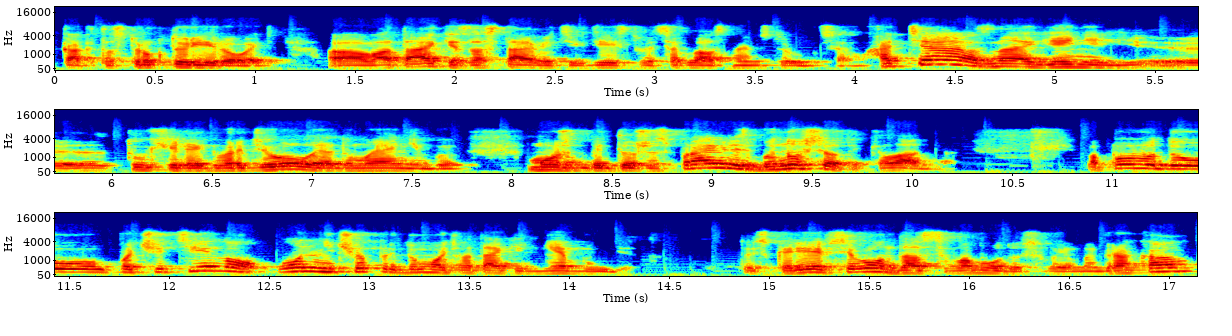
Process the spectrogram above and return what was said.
как-то структурировать а, в атаке, заставить их действовать согласно инструкциям. Хотя, зная гений э, Тухеля и Гвардиолы, я думаю, они бы, может быть, тоже справились бы, но все-таки, ладно. По поводу Почетину, он ничего придумывать в атаке не будет. То есть, скорее всего, он даст свободу своим игрокам,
